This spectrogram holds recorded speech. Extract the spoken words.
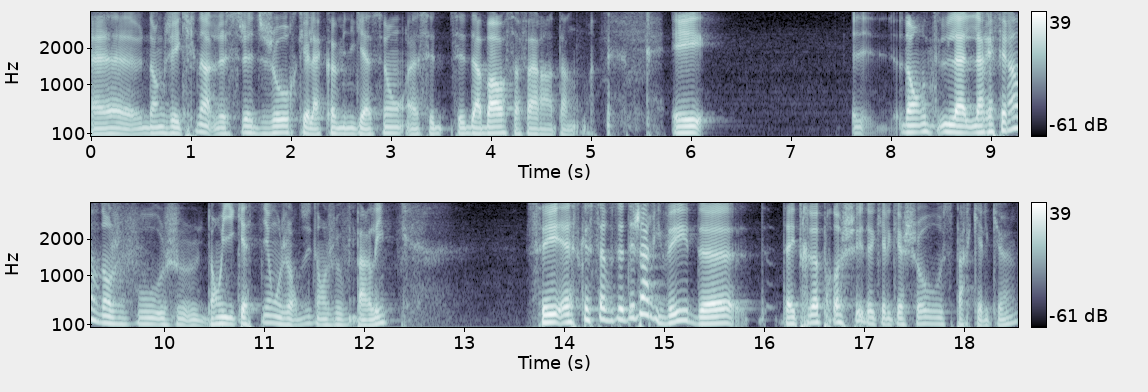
Euh, donc, j'ai écrit dans le sujet du jour que la communication, euh, c'est d'abord se faire entendre. Et euh, donc, la, référence dont, je vous, il est question aujourd'hui, dont je vais vous parler, c'est est-ce que ça vous est déjà arrivé d'être reproché de quelque chose par quelqu'un?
